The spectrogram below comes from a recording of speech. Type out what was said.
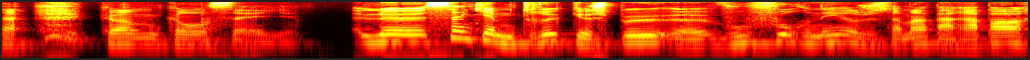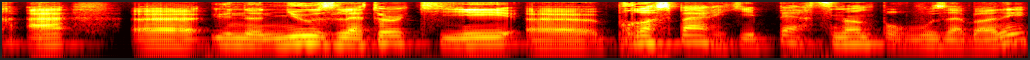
comme conseil. Le cinquième truc que je peux euh, vous fournir justement par rapport à euh, une newsletter qui est euh, prospère et qui est pertinente pour vos abonnés,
